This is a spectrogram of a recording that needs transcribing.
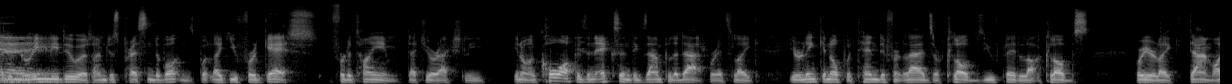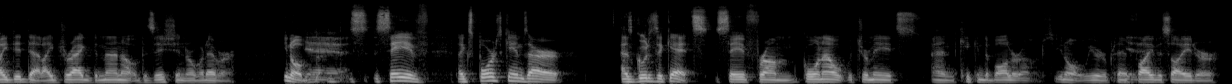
I didn't yeah, really yeah. do it. I'm just pressing the buttons. But like you forget for the time that you're actually You know, and co-op is an excellent example of that, where it's like you're linking up with ten different lads or clubs. You've played a lot of clubs where you're like, damn, I did that. I dragged the man out of position or whatever. You know, Yeah. save like sports games are as good as it gets, save from going out with your mates and kicking the ball around. You know, we were playing Yeah. five aside or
